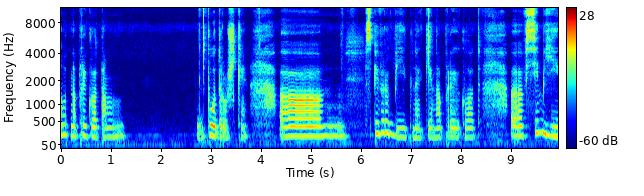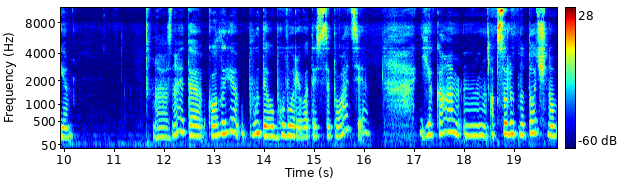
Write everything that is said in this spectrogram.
От, наприклад, там подружки, співробітники, наприклад, е, в сім'ї. Е, Знаєте, коли буде обговорюватись ситуація, яка абсолютно точно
